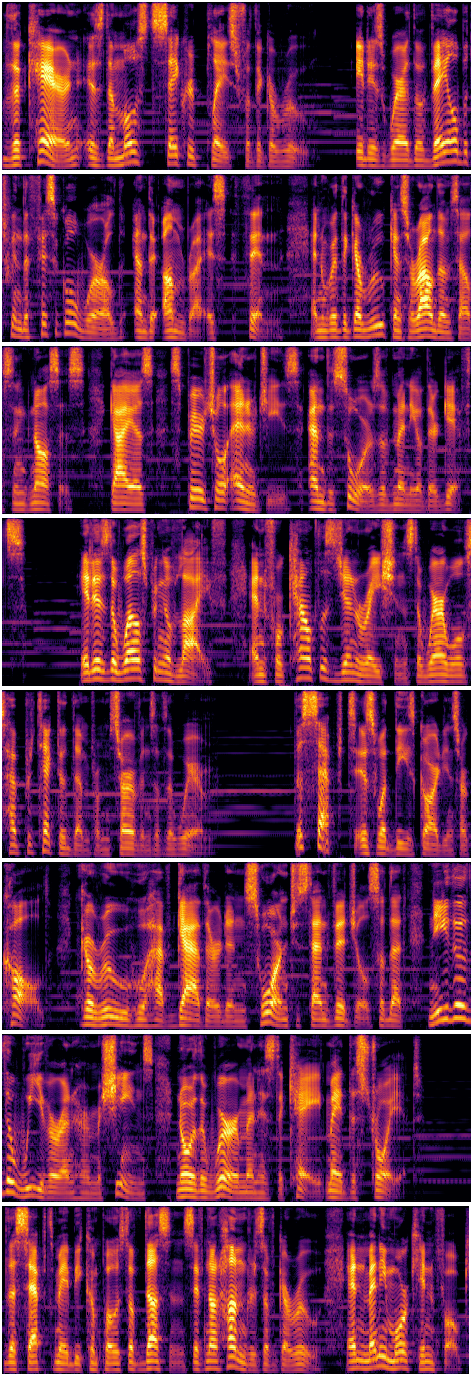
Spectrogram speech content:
The cairn is the most sacred place for the Garou. It is where the veil between the physical world and the Umbra is thin, and where the Garou can surround themselves in Gnosis, Gaia's spiritual energies, and the source of many of their gifts. It is the wellspring of life, and for countless generations the werewolves have protected them from servants of the Wyrm. The Sept is what these guardians are called, Garou who have gathered and sworn to stand vigil so that neither the Weaver and her machines, nor the Wyrm and his decay may destroy it. The Sept may be composed of dozens, if not hundreds of Garou, and many more kinfolk,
